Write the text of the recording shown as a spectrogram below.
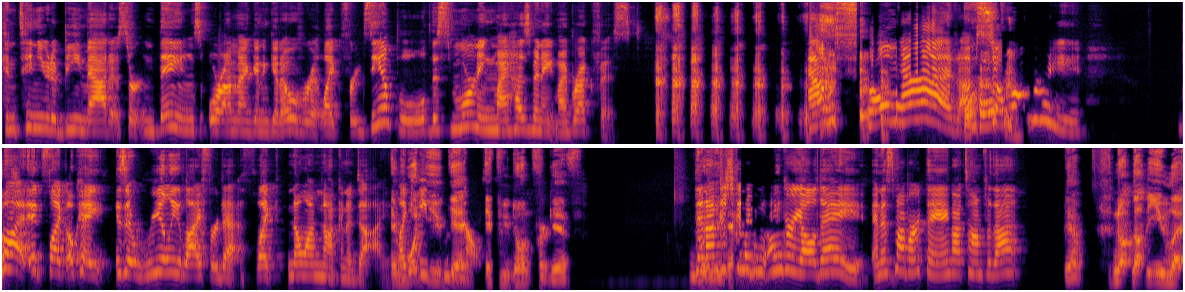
continue to be mad at certain things or am I gonna get over it? Like, for example, this morning my husband ate my breakfast. I was so mad. I What was so happened? hungry. But it's like, okay, is it really life or death? Like, no, I'm not going to die. and like, what do you get else. if you don't forgive? Then I'm just going to be angry all day. And it's my birthday. I ain't got time for that. Yeah, Not not that you let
